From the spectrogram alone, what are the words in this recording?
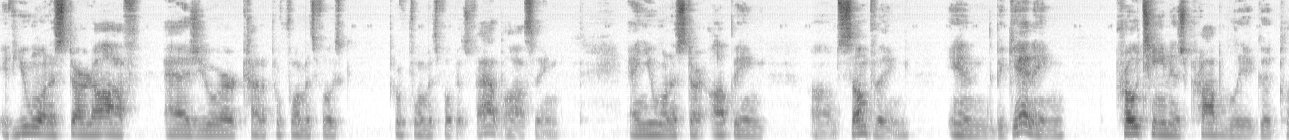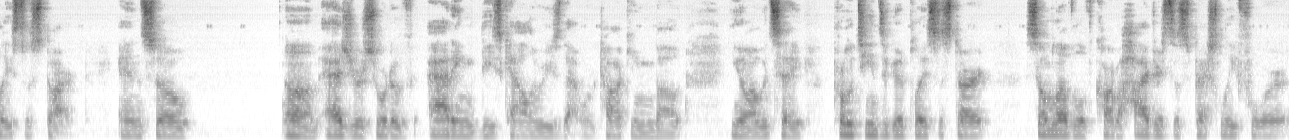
if you want to start off as your kind of performance focused performance focused fat lossing, and you want to start upping um, something in the beginning, protein is probably a good place to start. And so, um, as you're sort of adding these calories that we're talking about, you know, I would say protein's a good place to start. Some level of carbohydrates, especially for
